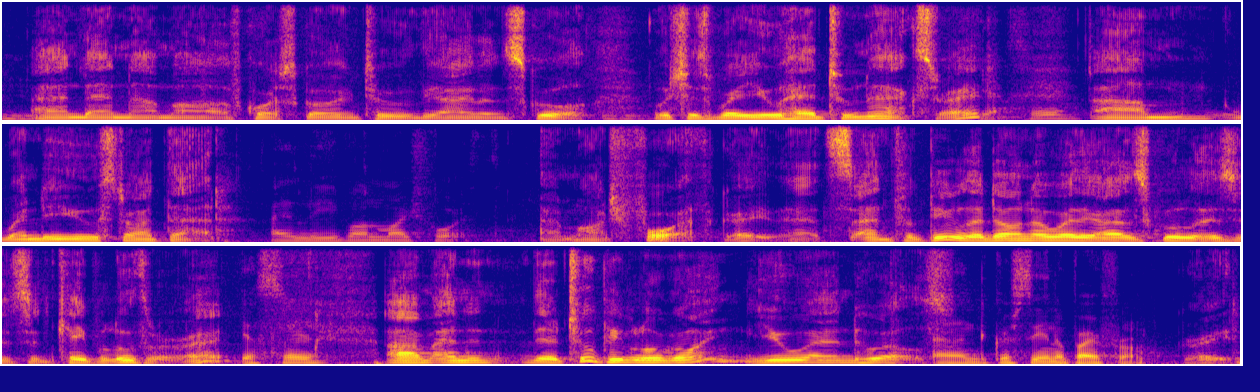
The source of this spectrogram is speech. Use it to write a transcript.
Mm -hmm. And then, um, uh, of course, going to the island school, mm -hmm. which is where you head to next, right? Yes, sir. when do you start that? I leave on March 4th. On March 4th, great. That's, and for people that don't know where the island school is, it's in Cape Eleuthera, right? Yes, sir. Um, and there are two people who are going, you and who else? And Christina Pyfrom. Great.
